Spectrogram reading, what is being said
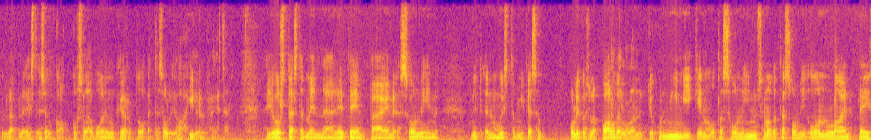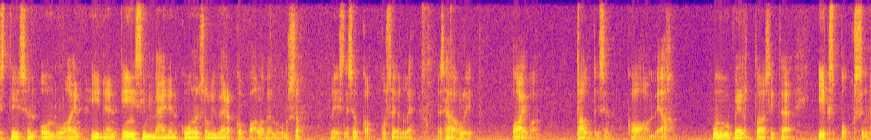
kyllä PlayStation 2. Voin kertoa, että se oli ihan hirveetä. Ja jos tästä mennään eteenpäin, Sonin, nyt en muista mikä se oliko sillä palvelulla nyt joku nimikin, mutta Sony, sanotaan, että Sony Online, PlayStation Online, heidän ensimmäinen konsoliverkkopalvelunsa PlayStation 2. Ja sehän oli aivan tautisen kaamea. Kun vertaa sitä Xboxin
